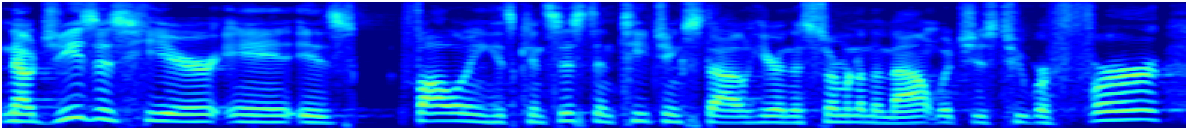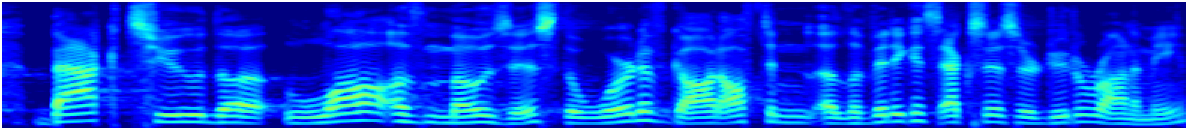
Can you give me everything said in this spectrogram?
Now, Jesus here is following his consistent teaching style here in the Sermon on the Mount, which is to refer back to the law of Moses, the Word of God, often uh, Leviticus, Exodus, or Deuteronomy.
